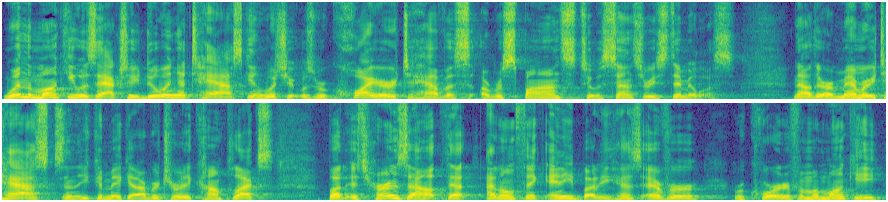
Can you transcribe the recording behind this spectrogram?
when the monkey was actually doing a task in which it was required to have a response to a sensory stimulus. Now, there are memory tasks, and you can make it arbitrarily complex, but it turns out that I don't think anybody has ever recorded from a monkey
